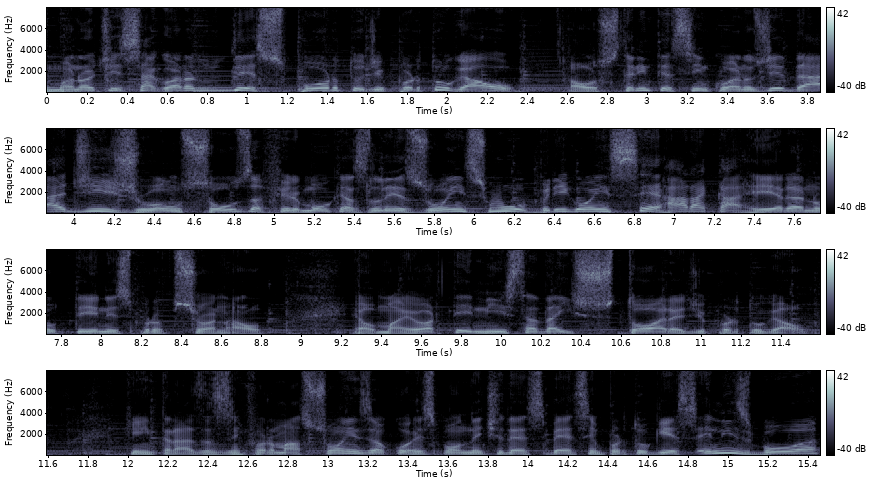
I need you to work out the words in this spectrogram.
Uma notícia agora do desporto de Portugal. Aos 35 anos de idade, João Souza afirmou que as lesões o obrigam a encerrar a carreira no tênis profissional. É o maior tenista da história de Portugal. Quem traz as informações é o correspondente da SBS em português em Lisboa,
